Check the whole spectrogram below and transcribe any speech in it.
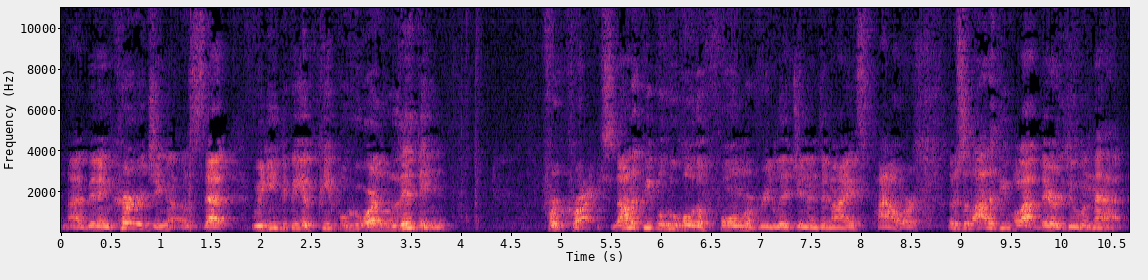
And I've been encouraging us that we need to be a people who are living for Christ, not a people who hold a form of religion and deny his power. There's a lot of people out there doing that.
